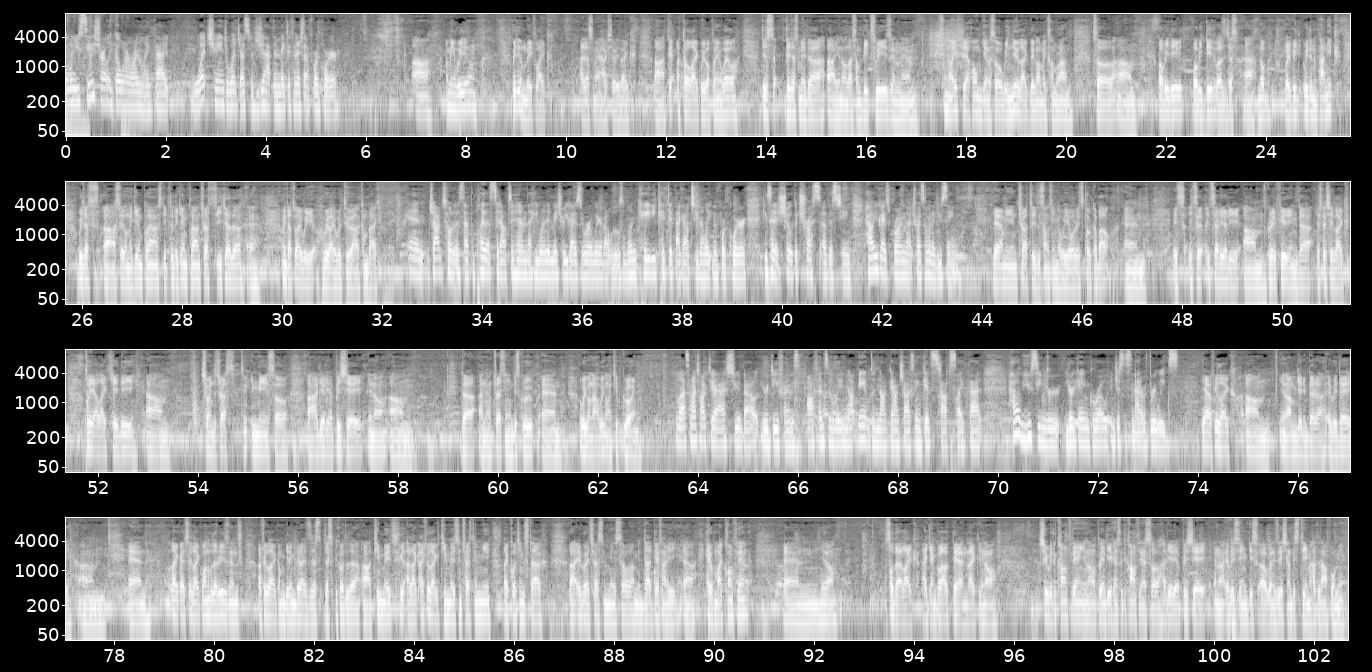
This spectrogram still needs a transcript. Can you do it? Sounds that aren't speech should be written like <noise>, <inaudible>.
When you see Charlotte go on a run like that, what change or what adjustments did you have to make to finish that fourth quarter? Uh, I mean, we didn't we didn't make like adjustment actually. Like uh, I thought like we were playing well. Just they just made uh, uh, you know like some big threes and um, you know it's their home game, so we knew like they're gonna make some run. So. Um, what we did, what we did was just uh, no, we, we, didn't panic. We just uh, stayed on the game plan, stick to the game plan, trust each other. <laughs> And, I mean that's why we we were able to uh, come back. And Jog told us that the play that stood out to him that he wanted to make sure you guys were aware about was when KD kicked it back out to you in the late in the fourth quarter. He said it showed the trust of this team. How are you guys growing that trust and what have you seen? Yeah, I mean, trust is something we always talk about, and it's it's a it's a really um, great feeling that, especially like player like KD. Um, showing the trust to, in me, so uh, I really appreciate, you know, um, the and interest in this group, and we're gonna we're gonna keep growing. The last time I talked to you, I asked you about your defense offensively, not being able to knock down shots and get stops like that. How have you seen your your game grow in just this matter of three weeks? Yeah, I feel like um, you know I'm getting better every day, um, and like I said, like one of the reasons I feel like I'm getting better is just, just because of the uh, teammates. Feel, like I feel like teammates trusting me, like coaching staff, uh, everybody trusting me. So I mean that definitely uh, helped my confidence, and you know, so that like I can go out there and like you know shoot with the confidence, you know, playing defense with confidence. So I really appreciate you know everything this organization, this team has done for me.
